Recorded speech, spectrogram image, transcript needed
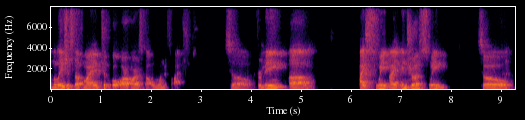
Malaysian stuff, my typical RR is about one to five. So for me, um, I swing, I intra swing. So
